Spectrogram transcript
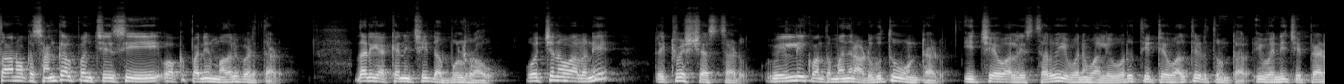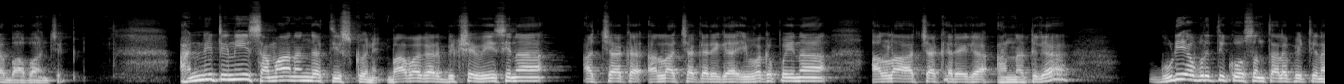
తాను ఒక సంకల్పం చేసి ఒక పనిని మొదలు పెడతాడు దానికి ఎక్కడి నుంచి డబ్బులు రావు. వచ్చిన వాళ్ళని రిక్వెస్ట్ చేస్తాడు. వెళ్ళి కొంతమందిని అడుగుతూ ఉంటాడు. ఇచ్చే వాళ్ళు ఇస్తారు ఇవ్వని వాళ్ళు ఇవ్వరు తిట్టే వాళ్ళు తిడుతుంటారు. ఇవన్నీ చెప్పాడా బాబా అని చెప్పి. అన్నిటినీ సమానంగా తీసుకొని బాబాగారు భిక్ష వేసినా అచ్చాక అల్లా అచ్చాకరేగా ఇవ్వకపోయినా అల్లా అచ్చాకరేగా అన్నట్టుగా గుడి అభివృద్ధి కోసం తలపెట్టిన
